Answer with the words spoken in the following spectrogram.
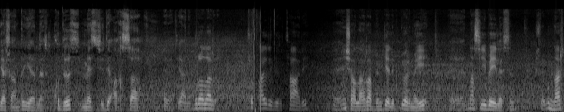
yaşandığı yerler. Kudüs, Mescidi Aksa. Evet yani buralar çok ayrı bir tarih. Ee, inşallah Rabbim gelip görmeyi e, nasip eylesin. İşte bunlar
